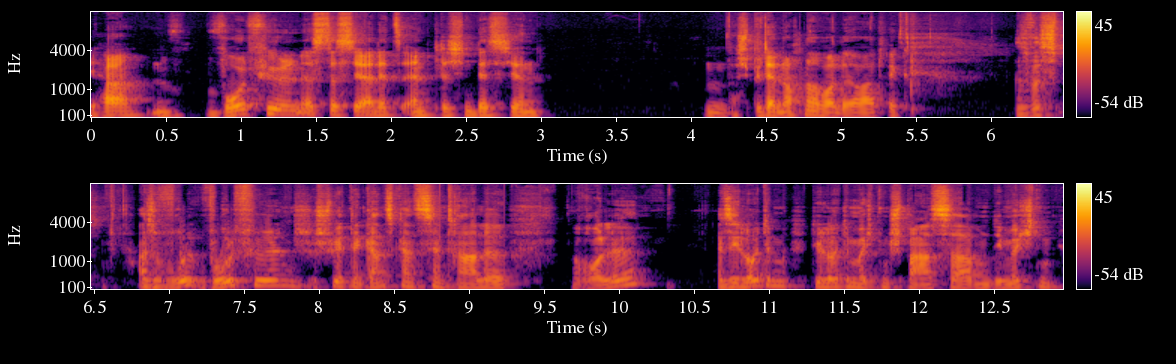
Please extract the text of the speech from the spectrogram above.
ja, Wohlfühlen ist es ja letztendlich ein bisschen. Hm, was spielt da noch eine Rolle, Radwig? Also, was, also Wohl, Wohlfühlen spielt eine ganz, ganz zentrale Rolle. Also die Leute, die Leute möchten Spaß haben, die möchten,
